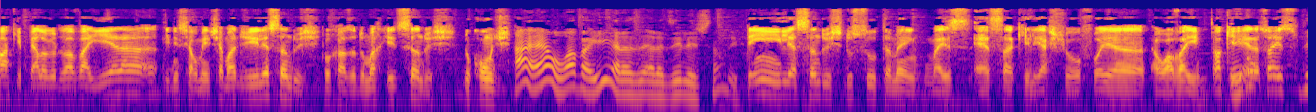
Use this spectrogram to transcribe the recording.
arquipélago do Havaí era inicialmente chamado de Ilha Sanduíche, por causa do Marquês de Sanduíche, do Conde. Ah, é? O Havaí era, era as ilhas de sanduíche. Tem Ilha Sanduíche do Sul também, mas essa que ele achou foi a, a o Havaí. Ok, era só isso.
